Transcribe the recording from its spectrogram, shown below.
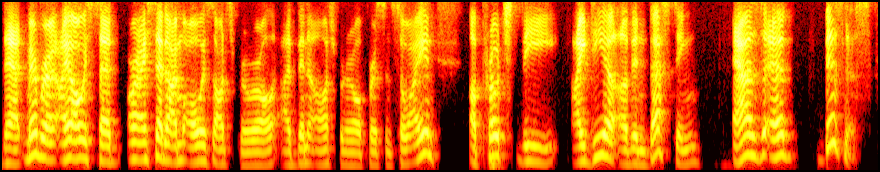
that, remember, I always said, or I said, I'm always entrepreneurial. I've been an entrepreneurial person. So I approached the idea of investing as a business.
